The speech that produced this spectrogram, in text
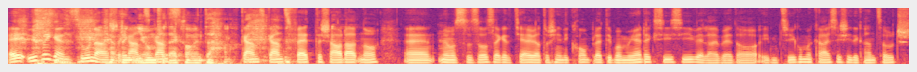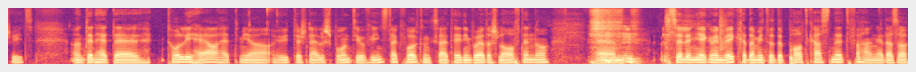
Hey, übrigens, Suna, ist ein ganz, um ganz, Kommentar. ganz, ganz fetter Shoutout noch. Äh, man muss so sagen, der Thierry wird wahrscheinlich komplett übermüdet gewesen sein, weil er eben da im Zeug rumgereist ist in der ganzen Ostschweiz. Und dann hat der tolle Herr hat mir heute schnell Sponti auf Insta gefolgt und gesagt, hey, dein Bruder schläft dann noch. Ähm, wir sollen irgendwann wecken, damit er den Podcast nicht verhängt. Also,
